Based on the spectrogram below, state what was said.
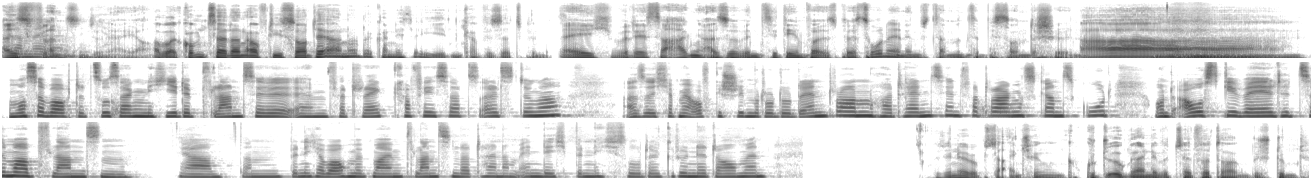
Als damit- Pflanzendünger, ja. Aber kommt es da dann auf die Sorte an oder kann ich da jeden Kaffeesatz benutzen? Ich würde sagen, also wenn sie den als Person nimmst, dann sind sie besonders schön. Ah. Man muss aber auch dazu sagen, nicht jede Pflanze ähm, verträgt Kaffeesatz als Dünger. Also ich habe mir aufgeschrieben, Rhododendron, Hortensien vertragen es ganz gut und ausgewählte Zimmerpflanzen. Ja, dann bin ich aber auch mit meinem Pflanzenlatein am Ende. Ich bin nicht so der grüne Daumen. Ich weiß nicht, ob es da Einschränkungen gibt. Gut, irgendeine wird es nicht vertragen, bestimmt.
